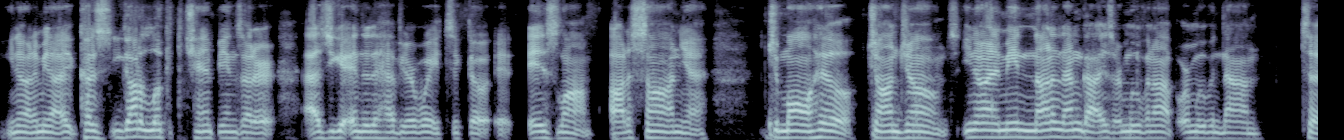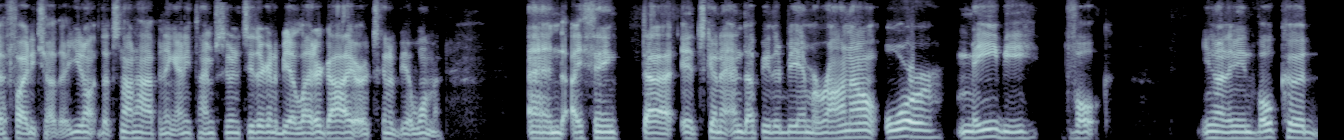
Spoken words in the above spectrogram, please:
You know what I mean? Because you got to look at the champions that are as you get into the heavier weights. It go it, Islam, Adesanya, Jamal Hill, Jon Jones. You know what I mean? None of them guys are moving up or moving down to fight each other. You know that's not happening anytime soon. It's either going to be a lighter guy or it's going to be a woman. And I think that it's going to end up either being Moreno or maybe Volk. You know what I mean? Volk could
